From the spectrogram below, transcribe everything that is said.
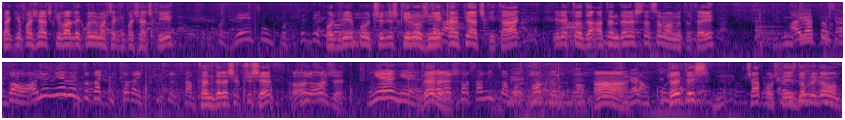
Takie pasiaczki, Waldek, po ile masz takie pasiaczki? Po 2,5, po 3 dychy. Po dwie, pół, trzy dyszki różnie, karpiaczki, tak? Ile kto da? A ten deresz to co mamy tutaj? A ja to co? A ja nie wiem, to taki wczoraj przyszedł tam. Ten dereszek przyszedł? O, dobrze. Nie, nie, Derek. teraz to samica, bo potem no. A, Tam chuj. to też czaposz, to jest dobry gołąb.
